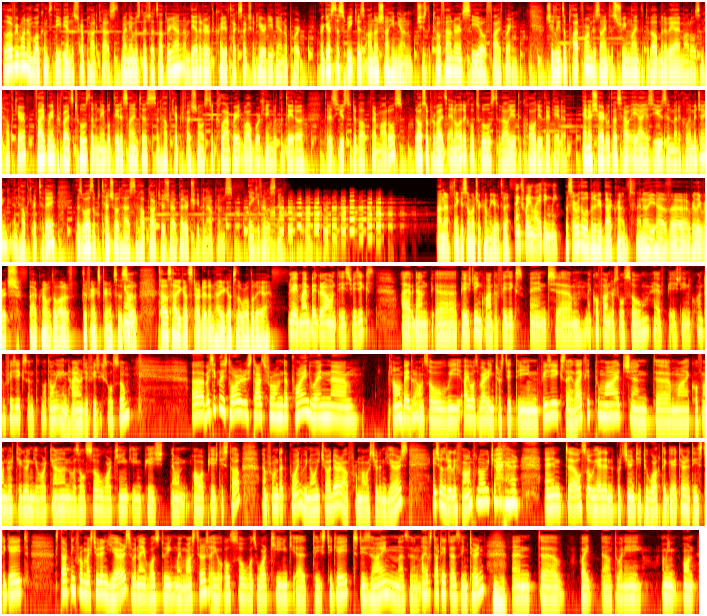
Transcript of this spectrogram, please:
Hello, everyone, and welcome to the EVN Disrupt podcast. My name is Najat Zaturyan. I'm the editor of the creative tech section here at EVN Report. Our guest this week is Anna Shahinyan. She's the co founder and CEO of Fivebrane. She leads a platform designed to streamline the development of AI models in healthcare. Fivebrane provides tools that enable data scientists and healthcare professionals to collaborate while working with the data that is used to develop their models. It also provides analytical tools to evaluate the quality of their data. Anna shared with us how AI is used in medical imaging and healthcare today, as well as the potential it has to help doctors drive better treatment outcomes. Thank you for listening. Anna, thank you so much for coming here today. Thanks for inviting me. Let's start with a little bit of your background. I know you have a, really rich background with a lot of different experiences. Yeah. So tell us how you got started and how you got to the world of AI. Okay, my background is physics. I have done a uh, PhD in quantum physics, and um, my co-founders also have PhD in quantum physics, and not only in high energy physics also. Uh, basically, the story starts from the point when um, our background. So we, I was very interested in physics. I liked it too much, and uh, my co-founder Tigran Gevorkyan was also working in PhD on our PhD stuff. And from that point, we know each other uh, from our student years. It was really fun to know each other, and uh, also we had an opportunity to work together at Instigate starting from my student years when I was doing my master's, I also was working at Instigate Design as an. I have started as intern, mm-hmm. and uh, by uh, 20, I mean on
